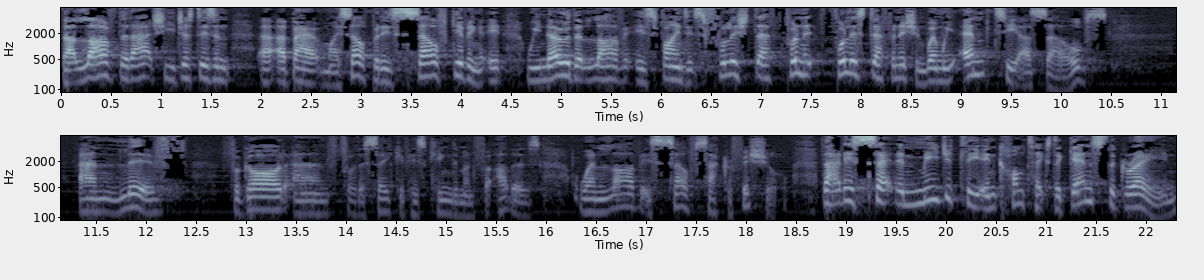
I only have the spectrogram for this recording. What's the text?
That love that actually just isn't uh, about myself, but is self giving. We know that love is, finds its fullest, def, fullest definition when we empty ourselves and live for God and for the sake of his kingdom and for others. When love is self sacrificial, that is set immediately in context against the grain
